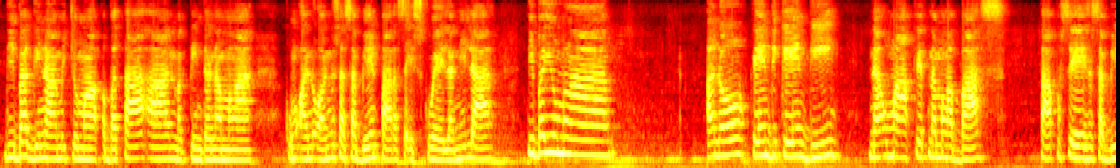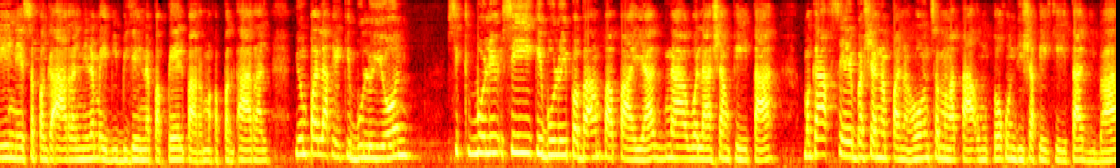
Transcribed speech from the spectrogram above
Di ba, ginamit yung mga kabataan, magtinda ng mga kung ano-ano sasabihin para sa eskwela nila. Di ba yung mga ano, candy-candy na umakit na mga bus. Tapos eh, sasabihin eh, sa pag-aaral nila may bibigay na papel para makapag-aral. Yung pala kay Kibuloy yun. Si Kibuloy, si Kibuloy pa ba ang papayag na wala siyang kita? Mag-aakseba siya ng panahon sa mga taong to kung di siya kikita, di ba?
